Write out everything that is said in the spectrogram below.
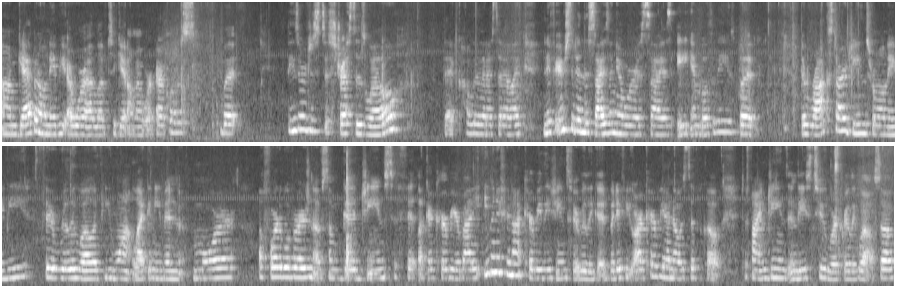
Um, Gap and Old Navy are where I love to get all my workout clothes. But these are just distressed as well. That color that I said I like. And if you're interested in the sizing, I wear a size 8 in both of these. But the Rockstar jeans from Old Navy fit really well if you want like an even more affordable version of some good jeans to fit like a curvier body. Even if you're not curvy, these jeans fit really good. But if you are curvy, I know it's difficult to find jeans and these two work really well. So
